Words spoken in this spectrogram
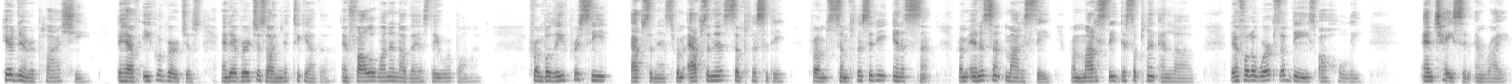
Hear then, replied she, they have equal virtues, and their virtues are knit together, and follow one another as they were born. From belief proceed abstinence, from abstinence simplicity, from simplicity innocent, from innocent modesty, from modesty discipline and love. Therefore the works of these are holy and chasten and right.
